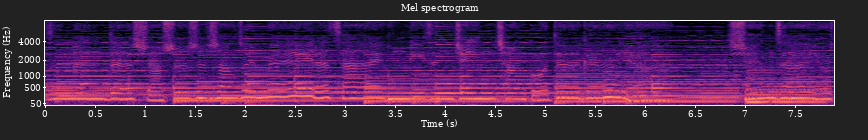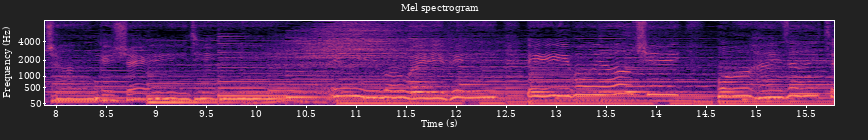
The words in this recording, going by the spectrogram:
子们的笑是世上最美的彩虹，你曾经唱过的歌谣，现在又唱给谁听？一波未平，一波又起，我还在等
